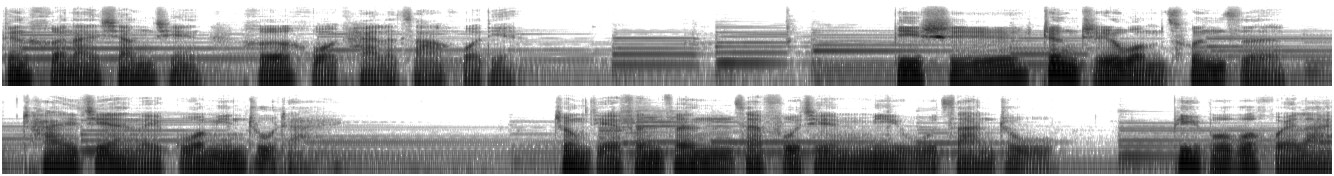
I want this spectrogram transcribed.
跟河南乡亲合伙开了杂货店。彼时正值我们村子拆建为国民住宅，众杰纷纷在附近密屋暂住。毕伯伯回来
